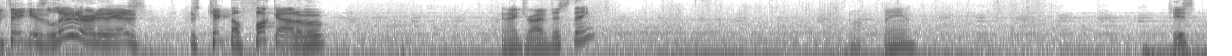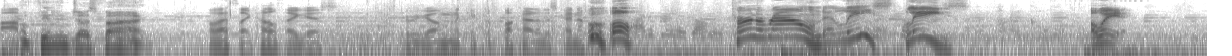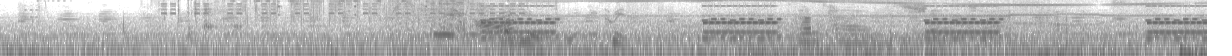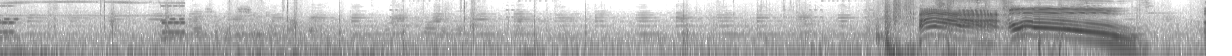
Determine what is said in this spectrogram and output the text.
Take his loot or anything. I just, just kicked the fuck out of him. Can I drive this thing? Oh, man. Fizz pop. I'm feeling just fine. Oh, that's like health, I guess. Here we go. I'm gonna kick the fuck out of this guy now. Oh! Turn around, at least, please. Oh, wait. Oh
